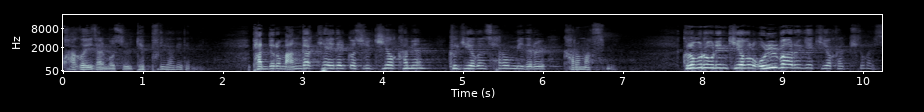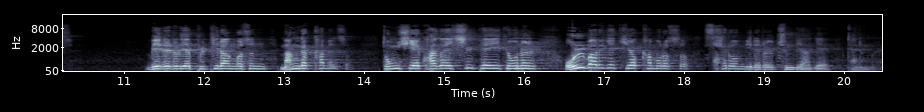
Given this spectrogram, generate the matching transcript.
과거의 잘못을 되풀이하게 됩니다. 반대로 망각해야 될 것을 기억하면 그 기억은 새로운 미래를 가로막습니다. 그러므로 우리는 기억을 올바르게 기억할 필요가 있어요. 미래를 위해 불필요한 것은 망각하면서 동시에 과거의 실패의 교훈을 올바르게 기억함으로써 새로운 미래를 준비하게 되는 거예요.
